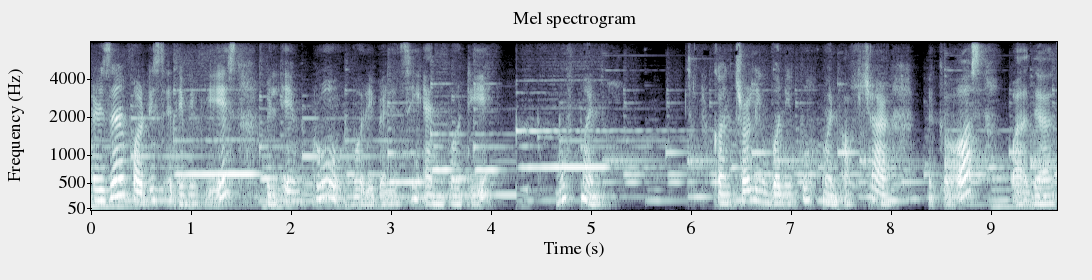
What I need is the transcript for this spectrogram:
Reason for these activities will improve body balancing and body movement. Controlling body movement of child because while they're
